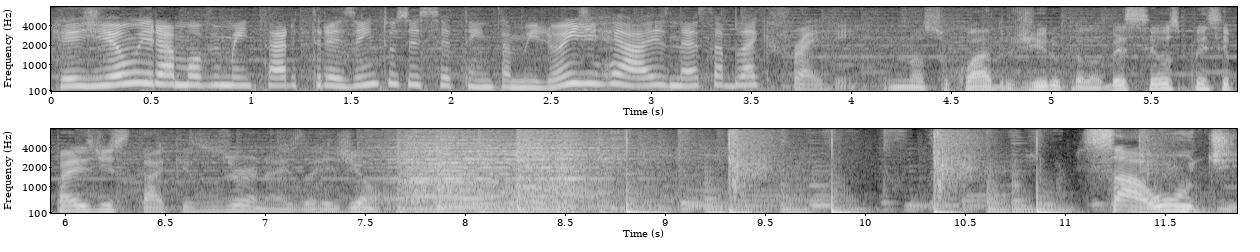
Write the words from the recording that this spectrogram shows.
Região irá movimentar 370 milhões de reais nesta Black Friday. No nosso quadro Giro pelo ABC, os principais destaques dos jornais da região. Saúde.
